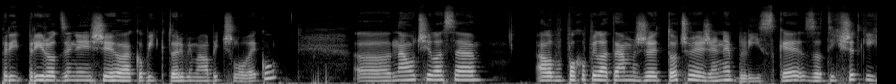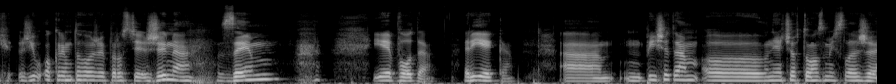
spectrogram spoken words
pri, prirodzenejšieho, akoby, ktorý by mal byť človeku. Uh, naučila sa alebo pochopila tam, že to, čo je žene blízke, z tých všetkých, živ, okrem toho, že proste žena, zem, je voda, rieka. A mm, píše tam o, niečo v tom zmysle, že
